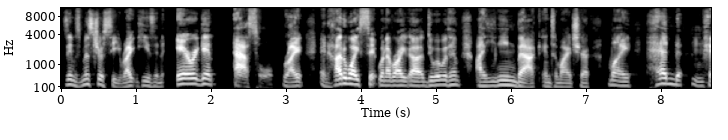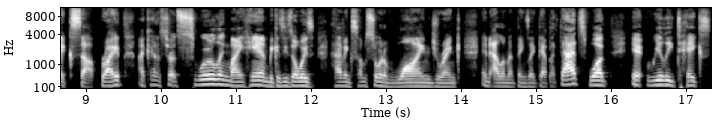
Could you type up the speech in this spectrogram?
His name's Mr. C, right? He's an arrogant asshole, right? And how do I sit whenever I uh, do it with him? I lean back into my chair. My head Mm. picks up, right? I kind of start swirling my hand because he's always having some sort of wine drink and element, things like that. But that's what it really takes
